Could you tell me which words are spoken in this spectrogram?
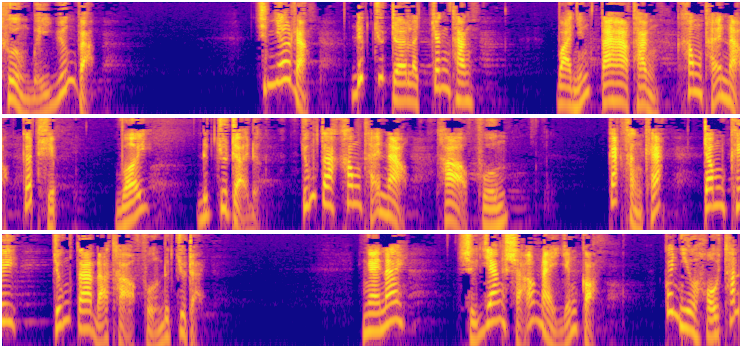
thường bị dướng vào. Xin nhớ rằng, Đức Chúa Trời là chân thần, và những tà thần không thể nào kết hiệp với Đức Chúa Trời được. Chúng ta không thể nào thờ phượng các thần khác trong khi chúng ta đã thờ phượng Đức Chúa Trời. Ngày nay, sự gian xảo này vẫn còn. Có nhiều hội thánh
